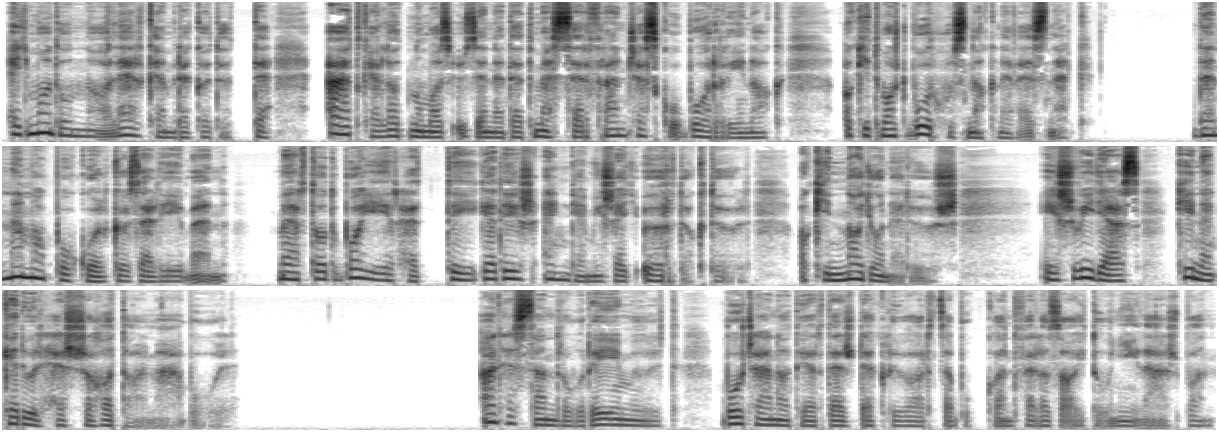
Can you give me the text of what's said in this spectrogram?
Egy madonna a lelkemre kötötte, át kell adnom az üzenetet Messer Francesco Borrinak, akit most Burhusnak neveznek. De nem a pokol közelében, mert ott baj érhet téged és engem is egy ördögtől, aki nagyon erős, és vigyázz, ki ne kerülhesse hatalmából. Alessandro rémült, bocsánatért esdeklő arca bukkant fel az ajtónyílásban.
